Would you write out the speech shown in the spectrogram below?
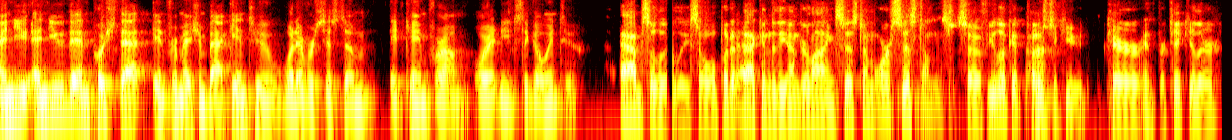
and you and you then push that information back into whatever system it came from or it needs to go into. Absolutely. So we'll put it back into the underlying system or systems. So if you look at uh-huh. post acute care in particular,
